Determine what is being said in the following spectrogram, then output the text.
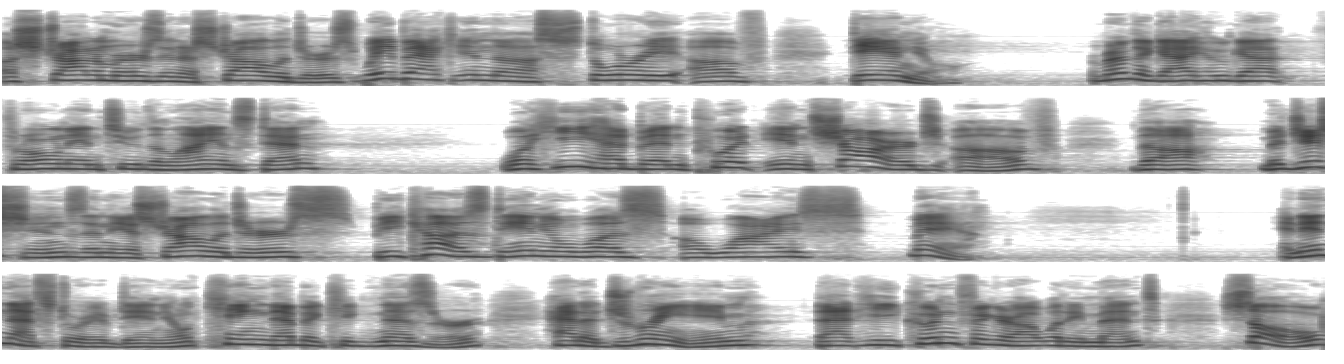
astronomers and astrologers way back in the story of Daniel. Remember the guy who got thrown into the lion's den? Well, he had been put in charge of the magicians and the astrologers because Daniel was a wise man. And in that story of Daniel, King Nebuchadnezzar had a dream that he couldn't figure out what he meant. So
